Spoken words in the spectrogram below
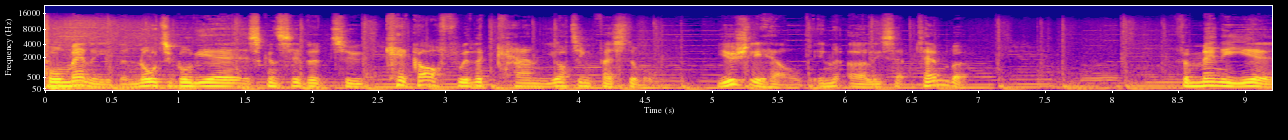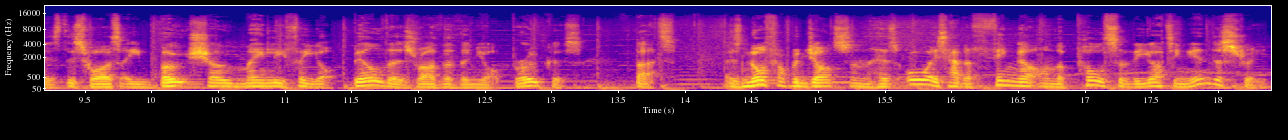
For many, the nautical year is considered to kick off with the Cannes Yachting Festival, usually held in early September. For many years, this was a boat show mainly for yacht builders rather than yacht brokers. But as Northrop & Johnson has always had a finger on the pulse of the yachting industry,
